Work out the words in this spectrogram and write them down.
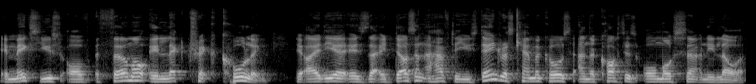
it makes use of thermoelectric cooling. The idea is that it doesn't have to use dangerous chemicals and the cost is almost certainly lower.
